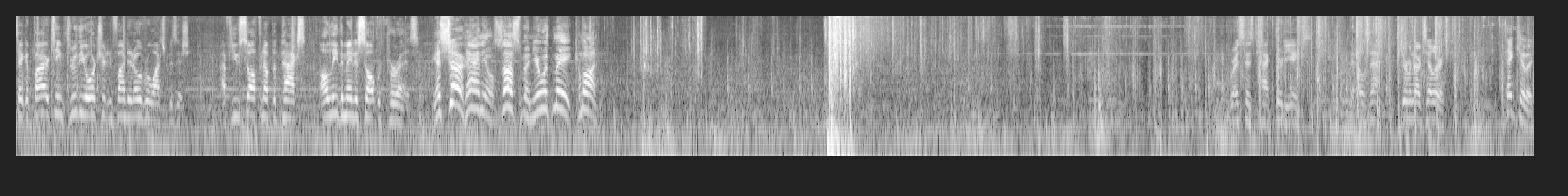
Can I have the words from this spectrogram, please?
take a fire team through the orchard and find an overwatch position. After you soften up the packs, I'll lead the main assault with Perez. Yes, sir. Daniel, Zussman, you're with me. Come on. Res says Pak 38. What the hell's that? German artillery. Tank killers.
